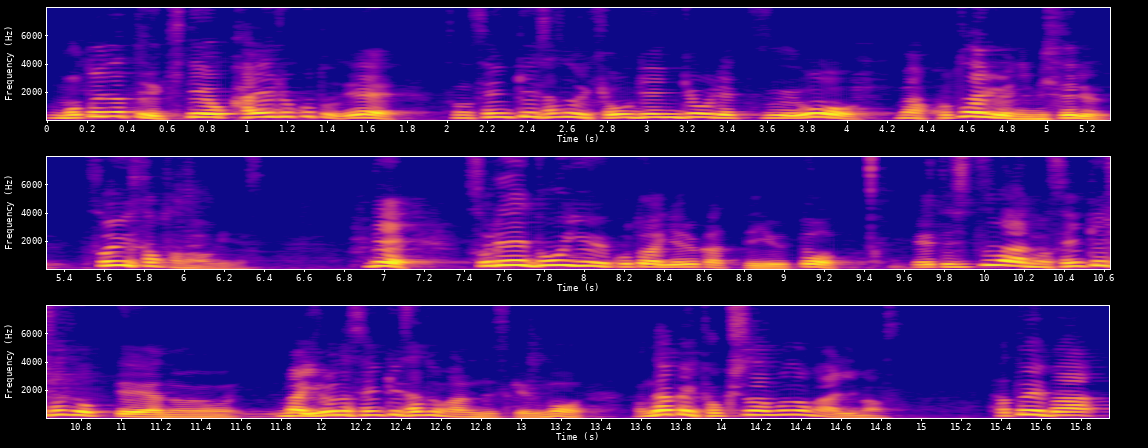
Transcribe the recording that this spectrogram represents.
元になっている規定を変えることで、その線形写像表現行列をまあ異なるように見せる、そういう操作なわけです。で、それでどういうことが言えるかっていうと、えー、と実はあの線形写像ってあの、まあ、いろんな線形写像があるんですけれども、中に特殊なものがあります。例えば、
